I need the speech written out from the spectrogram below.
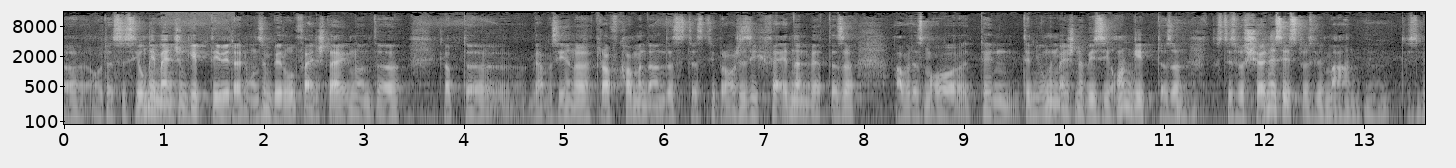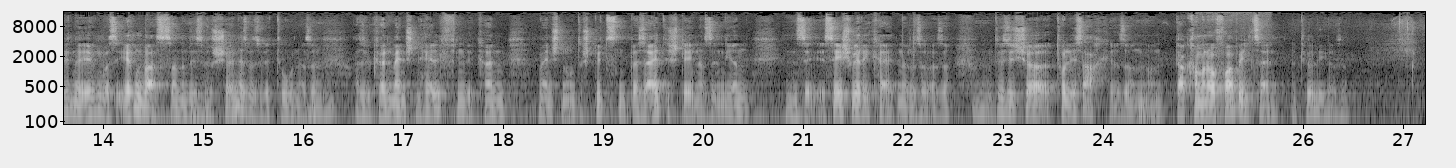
auch dass es junge Menschen gibt, die wieder in unseren Beruf einsteigen. Und äh, ich glaube, da werden wir sicher noch drauf kommen, dann, dass, dass die Branche sich verändern wird. Also, aber dass man auch den, den jungen Menschen eine Vision gibt. Also, mhm. dass das was Schönes ist, was wir machen. Mhm. Das ist nicht nur irgendwas, irgendwas, sondern das ist was Schönes, was wir tun. Also, mhm. also wir können Menschen helfen, wir können Menschen unterstützen, beiseite stehen, also in ihren in Sehschwierigkeiten oder so. Also, mhm. Und das ist schon eine tolle Sache. Also, und, und da kann man auch Vorbild sein, natürlich. Also.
